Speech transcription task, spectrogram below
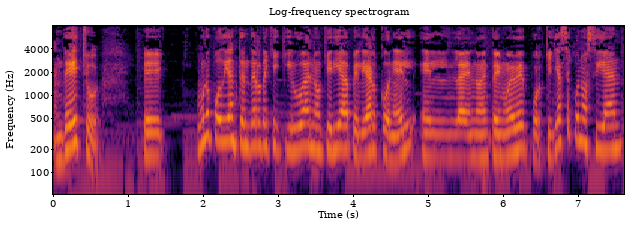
De hecho, eh, uno podía entender de que Kirua no quería pelear con él en la del 99 porque ya se conocían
